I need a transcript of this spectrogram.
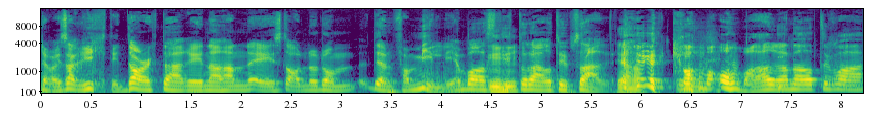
Det var ju så här riktigt dark där i när han är i staden och de, den familjen bara Mhm. sitter där och typ så här Ja. kramar om varandra när typ bara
